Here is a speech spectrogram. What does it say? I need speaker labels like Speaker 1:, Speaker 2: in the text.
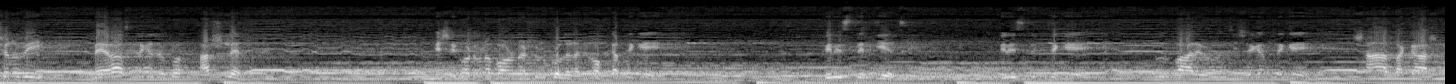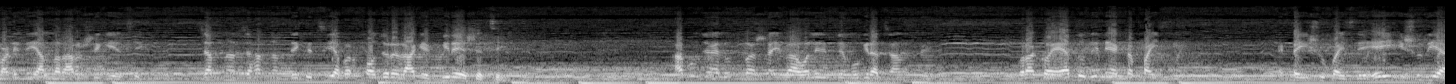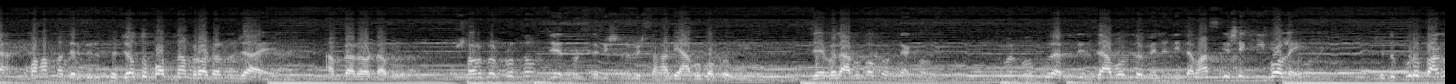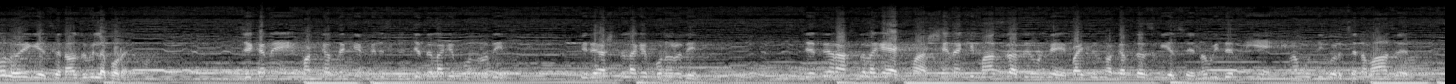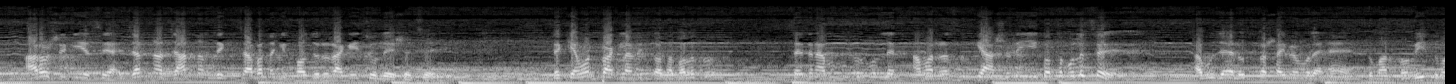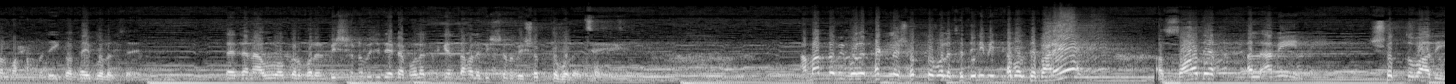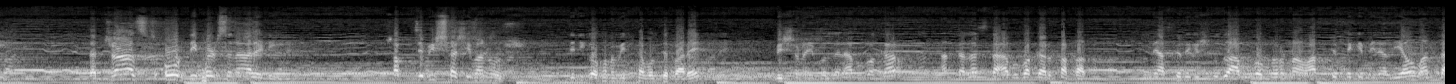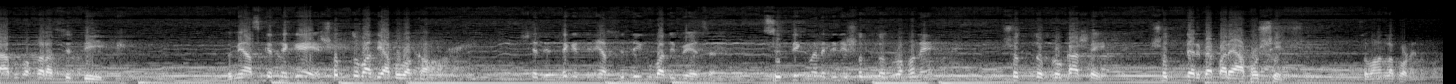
Speaker 1: বিশ্বনবী মেয়েরাজ থেকে যখন আসলেন, এসে ঘটনা বর্ণনা শুরু করলেন, আমি মক্কা থেকে ফিলিস্তিন গিয়েছি। ফিলিস্তিন থেকে দূর পাহাড়ে উঠেছি, সেখান থেকে সাত আকাশ পাড়ি দিয়ে আল্লাহর আরও গিয়েছি। জান্নাত, জাহান্নাম দেখেছি, আবার ফজরের আগে ফিরে এসেছি। আবু জাহেল, উতবা, সাইবা, ওয়ালিদ মুগিরা চান্স ওরা কয়, এতদিনে একটা পাইছি। একটা ইস্যু পাইছে। এই ইস্যু দিয়া মোহাম্মদের বিরুদ্ধে যত বদনাম রটানো যায়, আমরা রটাবো। সর্বপ্রথম যে ধরছে বিশ্বনবীর সাহাবি আবু বকর। যে বলে, আবু বকর, দেখো, তোমার বন্ধু এতদিন যা বলতো মেনে নিতাম। আজকে সে কি বলে? সে তো পুরো পাগল হয়ে গেছে নজবিল্লা পড়ে। যেখানে মক্কা থেকে ফিলিস্তিন যেতে লাগে পনেরো দিন, ফিরে আসতে লাগে পনেরো দিন। যেতে আর আসতে লাগে এক মাস। সে নাকি মাঝরাতে উঠে বাইতুল মাকাদ্দাস গিয়েছে, নবীদের নিয়ে ইমামতি করেছে নামাজের আরও সে গিয়েছে, জান্নাত জান্নাত দেখেছে, আবার নাকি ফজরের আগেই চলে এসেছে। এটা কেমন পাগলামির কথা বলো তো? সাইদান আবু বকর বললেন, আমার রাসূল কি আসলে এই কথা বলেছে? আবু জাহেল উৎপা সাহেব বলে হ্যাঁ তোমার নবী, তোমার মোহাম্মদ এই কথাই বলেছে। সাইদান আবু বকর বলেন, বিশ্বনবী যদি এটা বলে থাকেন, তাহলে বিশ্বনবী সত্য বলেছে। আমার নবী বলে থাকলে সত্য বলেছে, তিনি মিথ্যা বলতে পারে? সত্যবাদী the trust or the personality সবচেয়ে বিশ্বাসী মানুষ, তিনি কখনো মিথ্যা বলতে পারে? বিশ্বনবী বললেন, আবু বকর, আন্তা লাস্তা আবু বকর ফাকাত। তুমি আজকে থেকে শুধু আবু বকর নাও, আজকে থেকে মিনাল ইয়াউম আন্তা আবু বকর সিদ্দিক তুমি আজকে থেকে সত্যবাদী আবু বকর। সেদিন থেকে তিনি আর সিদ্দিক উপাধি পেয়েছেন। সিদ্দিক মানে যিনি সত্য গ্রহণে সত্য প্রকাশে সত্যের ব্যাপারে আপসীন। তোমার পড়েন।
